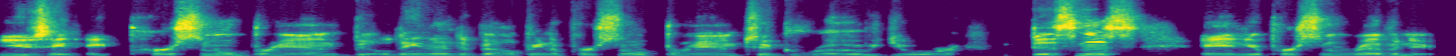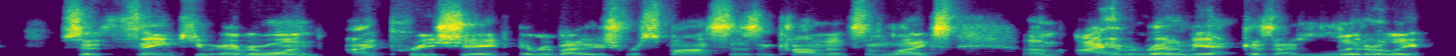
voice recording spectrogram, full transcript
using a personal brand, building and developing a personal brand to grow your business and your personal revenue. So, thank you, everyone. I appreciate everybody's responses and comments and likes. Um, I haven't read them yet because I literally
